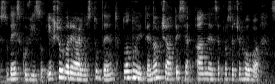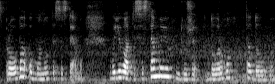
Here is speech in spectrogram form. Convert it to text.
студентську візу. Якщо ви реально студент, плануєте навчатися, а не це просто чергова спроба обманути систему. Воювати з системою дуже дорого та довго.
